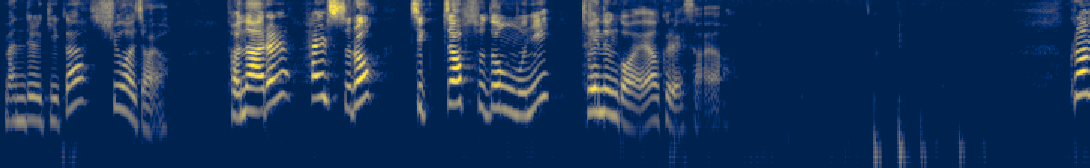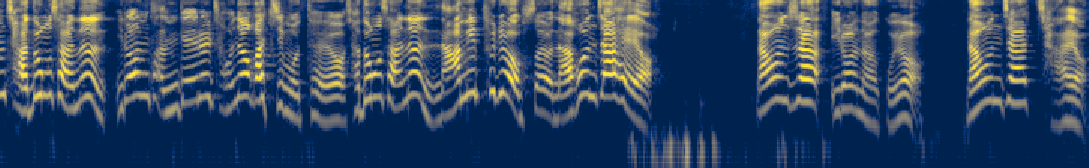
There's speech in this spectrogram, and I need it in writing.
만들기가 쉬워져요. 변화를 할수록 직접 수동문이 되는 거예요. 그래서요. 그럼 자동사는 이런 관계를 전혀 갖지 못해요. 자동사는 남이 필요 없어요. 나 혼자 해요. 나 혼자 일어나고요. 나 혼자 자요.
